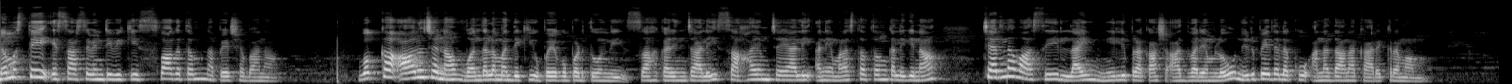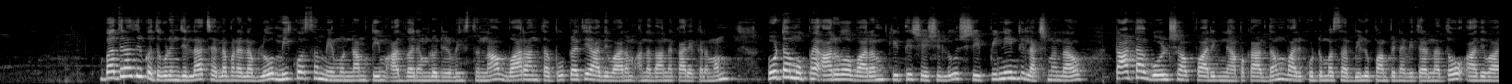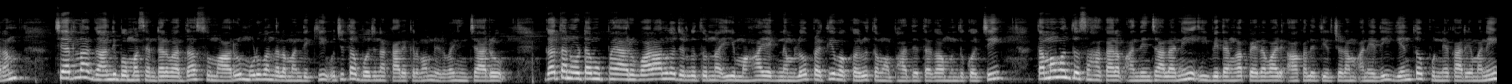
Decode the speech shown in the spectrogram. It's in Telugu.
నమస్తే ఎస్ఆర్ సెవెన్ టీవీకి స్వాగతం. నా పేరు షబానా ఒక్క ఆలోచన వందల మందికి ఉపయోగపడుతుంది. సహకరించాలి సహాయం చేయాలి అనే మనస్తత్వం కలిగిన చెర్లవాసి లైన్ నీలి ప్రకాష్ ఆధ్వర్యంలో నిరుపేదలకు అన్నదాన కార్యక్రమం. భద్రాద్రి కొత్తగూడెం జిల్లా చెర్ల మండలంలో మీకోసం మేమున్నాం టీం ఆధ్వర్యంలో నిర్వహిస్తున్న వారాంతపు ప్రతి ఆదివారం అన్నదాన కార్యక్రమం. నూట ముప్పై ఆరవ వారం కీర్తిశేషులు శ్రీ పిన్నింటి లక్ష్మణరావు టాటా గోల్డ్ షాప్ వారి జ్ఞాపకార్థం వారి కుటుంబ సభ్యులు పంపిన వితరణతో ఆదివారం చెర్ల గాంధీ బొమ్మ సెంటర్ వద్ద సుమారు మూడు వందల మందికి ఉచిత భోజన కార్యక్రమం నిర్వహించారు. గత నూట ముప్పై ఆరు వారాలుగా జరుగుతున్న ఈ మహాయజ్ఞంలో ప్రతి ఒక్కరూ తమ బాధ్యతగా ముందుకొచ్చి తమ వంతు సహకారం అందించాలని ఈ విధంగా పేదవారి ఆకలి తీర్చడం అనేది ఎంతో పుణ్యకార్యమని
